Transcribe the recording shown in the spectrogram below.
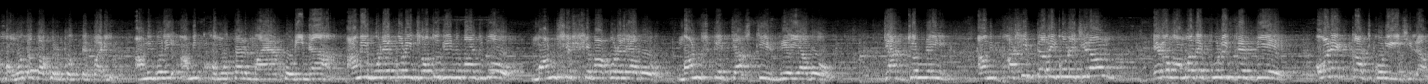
ক্ষমতা দখল করতে পারি আমি বলি আমি ক্ষমতার মায়া করি না। আমি মনে করি যতদিন বাঁচবো মানুষের সেবা করে যাব মানুষকে জাস্টিস দিয়ে যাব। যার জন্যই আমি ফাঁসির দাবি করেছিলাম এবং আমাদের পুলিশদের দিয়ে অনেক কাজ করিয়েছিলাম।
